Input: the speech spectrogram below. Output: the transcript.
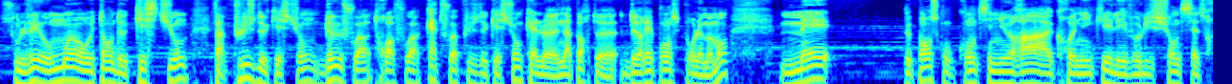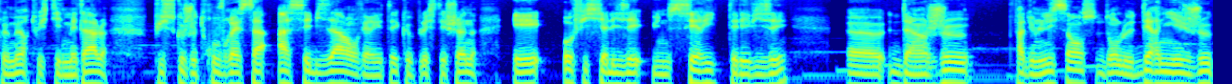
soulever au moins autant de questions, enfin plus de questions, deux fois, trois fois, quatre fois plus de questions qu'elle euh, n'apporte euh, de réponses pour le moment. Mais je pense qu'on continuera à chroniquer l'évolution de cette rumeur Twisted Metal, puisque je trouverais ça assez bizarre en vérité que PlayStation ait officialisé une série télévisée euh, d'un jeu, enfin d'une licence dont le dernier jeu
